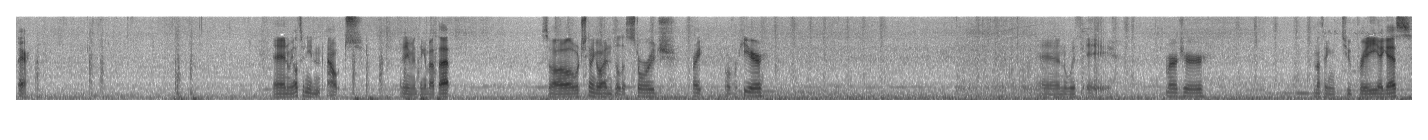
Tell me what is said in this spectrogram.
There. And we also need an out. I didn't even think about that. So we're just going to go ahead and build a storage right over here. And with a merger, nothing too pretty, I guess.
